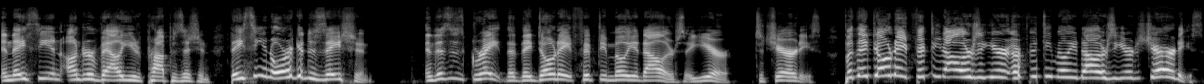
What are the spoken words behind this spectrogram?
and they see an undervalued proposition. They see an organization and this is great that they donate $50 million a year to charities but they donate $50 a year or $50 million a year to charities.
